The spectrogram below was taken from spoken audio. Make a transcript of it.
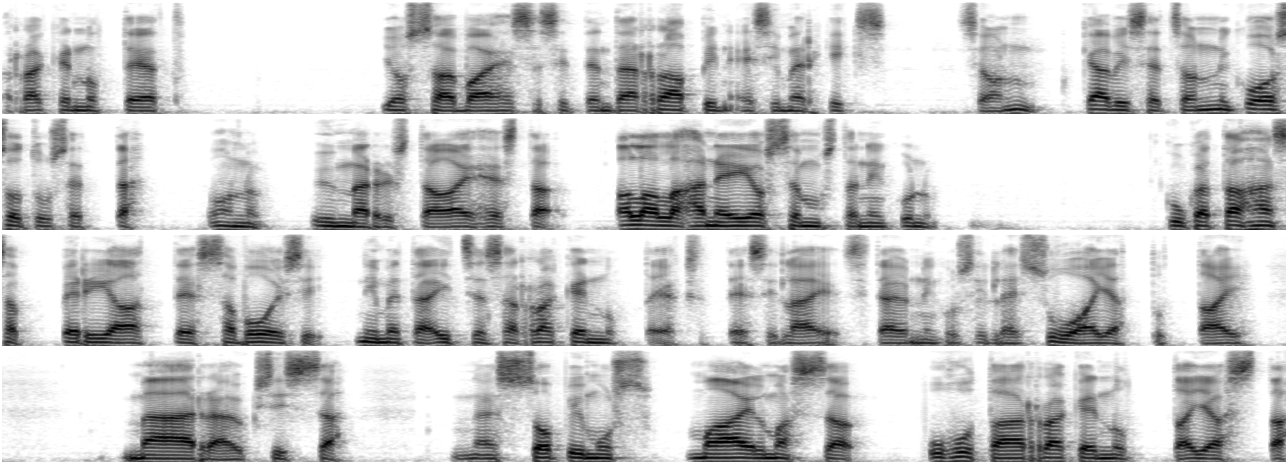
rakennuttajat jossain vaiheessa sitten tämän rapin esimerkiksi, se on kävisi, että se on niin kuin osoitus, että on ymmärrystä aiheesta. Alallahan ei ole semmoista niin kuin kuka tahansa periaatteessa voisi nimetä itsensä rakennuttajaksi, että sillä ei, sitä ei ole niin kuin suojattu tai määräyksissä. Näissä sopimusmaailmassa puhutaan rakennuttajasta.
